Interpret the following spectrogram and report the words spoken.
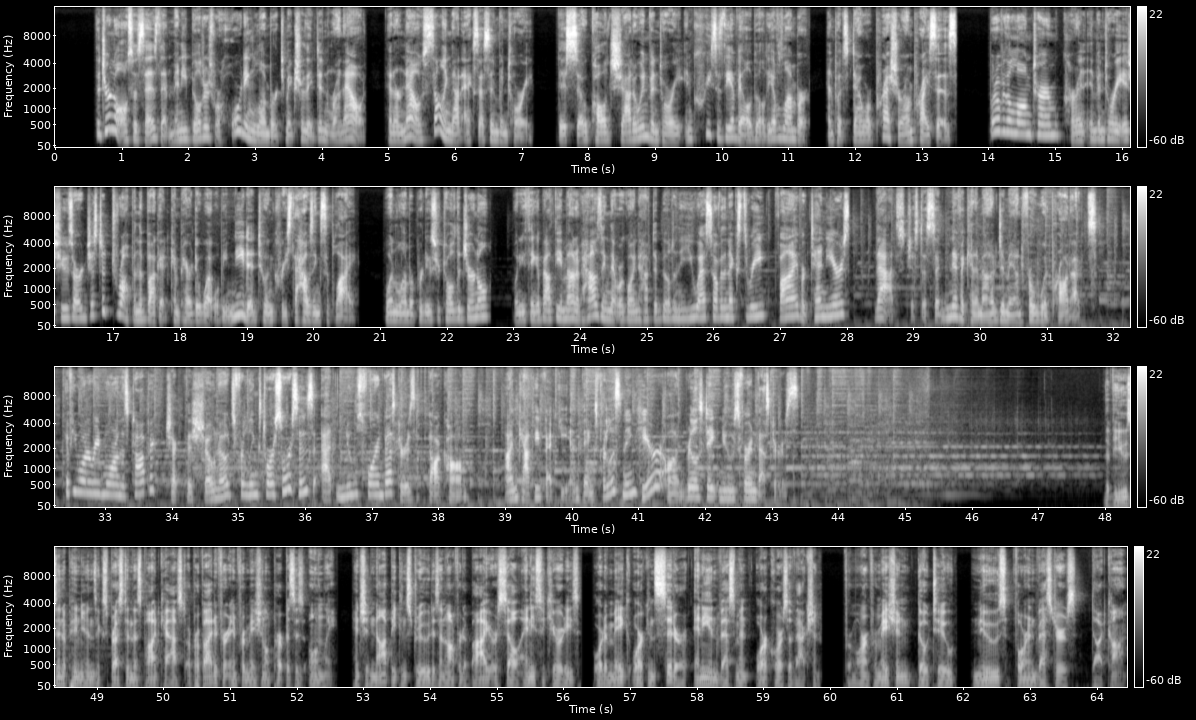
The journal also says that many builders were hoarding lumber to make sure they didn't run out and are now selling that excess inventory. This so called shadow inventory increases the availability of lumber and puts downward pressure on prices. But over the long term, current inventory issues are just a drop in the bucket compared to what will be needed to increase the housing supply. One lumber producer told the Journal When you think about the amount of housing that we're going to have to build in the U.S. over the next three, five, or 10 years, that's just a significant amount of demand for wood products. If you want to read more on this topic, check the show notes for links to our sources at newsforinvestors.com. I'm Kathy Fettke, and thanks for listening here on Real Estate News for Investors. The views and opinions expressed in this podcast are provided for informational purposes only and should not be construed as an offer to buy or sell any securities or to make or consider any investment or course of action. For more information, go to newsforinvestors.com.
